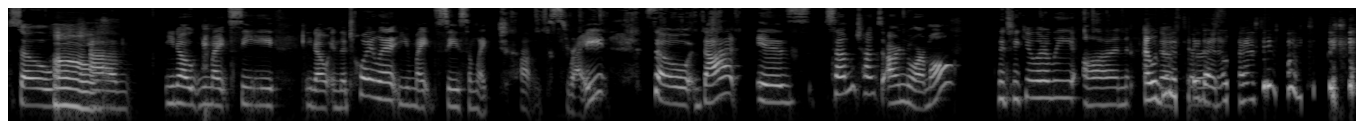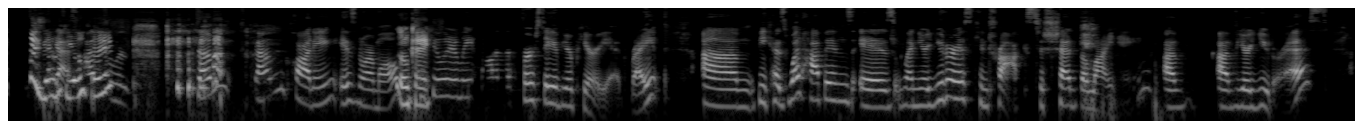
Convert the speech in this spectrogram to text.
So, Oh. um, you know, you might see, you know, in the toilet, you might see some like chunks, right? So that is some chunks are normal, particularly on I was going to say that. I, have seen some. Is yes, okay? Some some clotting is normal, Okay. particularly on the first day of your period, right? Um, because what happens is when your uterus contracts to shed the lining of of your uterus,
